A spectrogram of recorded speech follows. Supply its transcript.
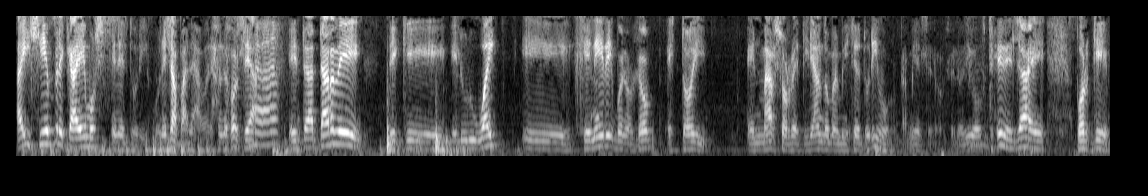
ahí siempre caemos en el turismo, en esa palabra, ¿no? O sea, en tratar de, de que el Uruguay eh, genere, bueno, yo estoy en marzo retirándome al Ministerio de Turismo, también se lo, digo a ustedes ya, eh, porque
